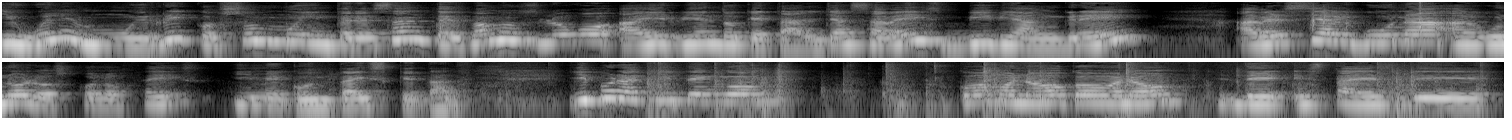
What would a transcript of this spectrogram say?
y huelen muy ricos, son muy interesantes. Vamos luego a ir viendo qué tal. Ya sabéis, Vivian Grey. A ver si alguna, alguno los conocéis y me contáis qué tal. Y por aquí tengo, cómo no, cómo no, de, esta es de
